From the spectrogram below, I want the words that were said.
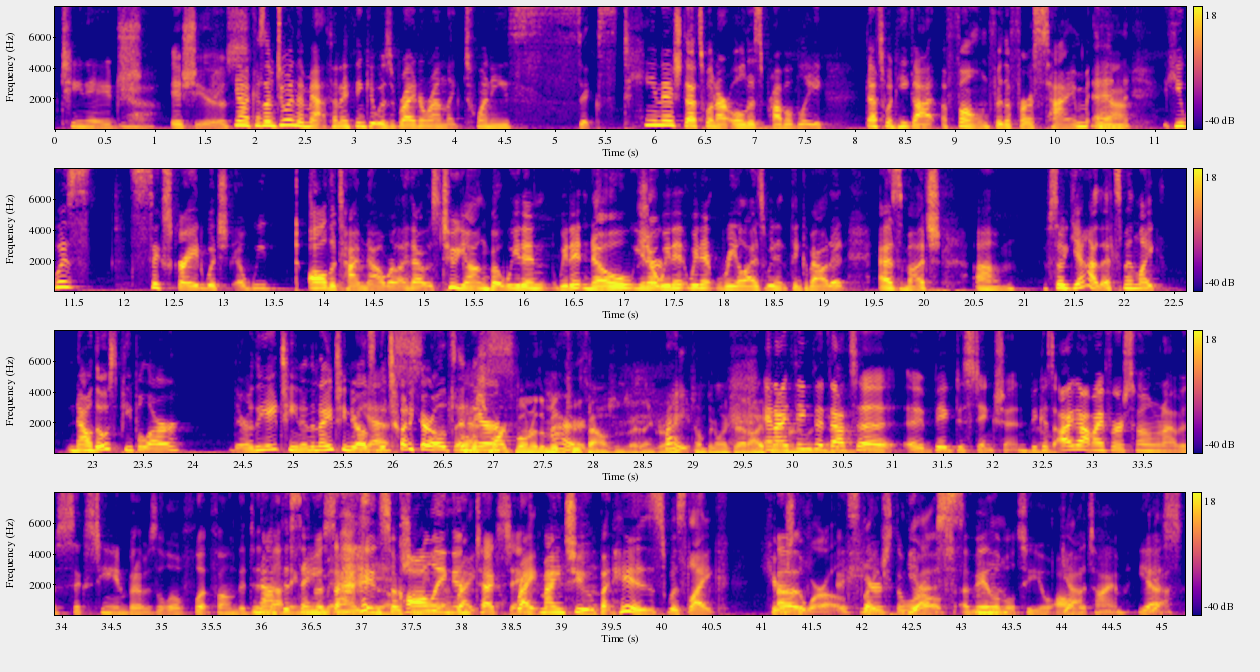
teenage Yeah. issues Yeah, because I'm doing the math, and I think it was right around like 2016 ish. That's when our oldest probably, that's when he got a phone for the first time. And Yeah. he was sixth grade, which we all the time now we're like that was too young but we didn't we didn't know you know we didn't we didn't realize we didn't think about it as much um so yeah that's been like now those people are they're the 18 and the 19 year olds and the 20 year olds, and Well, the they're smartphone of the mid 2000s, I think, right? Right. Something like that. iPhone and I think that anything? that's a, a big distinction because I got my first phone when I was 16, but it was a little flip phone that did not the nothing same besides as social calling media. and right. texting. Right, mine too. But his was like, here's the world. Here's Like, the world yes. available to you all Yeah. the time. Yes.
